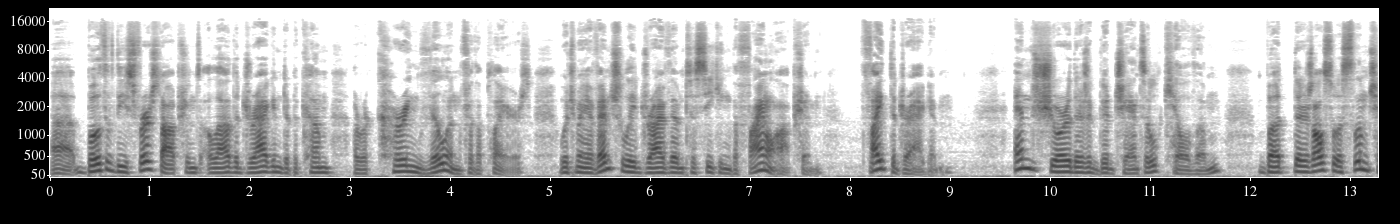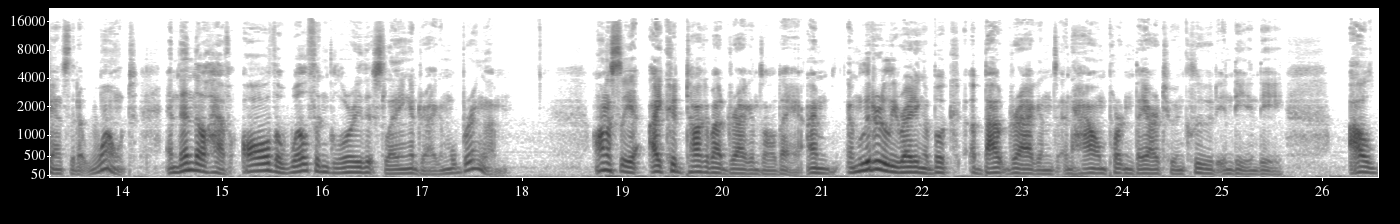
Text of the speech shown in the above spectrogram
Uh, both of these first options allow the dragon to become a recurring villain for the players, which may eventually drive them to seeking the final option fight the dragon. And sure, there's a good chance it'll kill them, but there's also a slim chance that it won't, and then they'll have all the wealth and glory that slaying a dragon will bring them honestly, I could talk about dragons all day. I'm I'm literally writing a book about dragons and how important they are to include in D&D. I'll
